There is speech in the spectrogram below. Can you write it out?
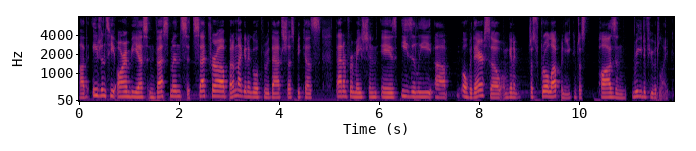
uh, the agency RMBS investments, etc. But I'm not going to go through that just because that information is easily uh, over there. So I'm going to just scroll up and you can just pause and read if you would like.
